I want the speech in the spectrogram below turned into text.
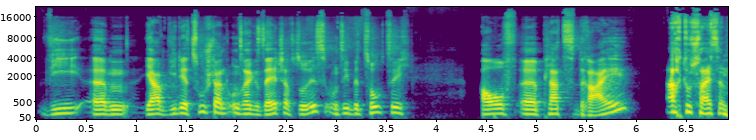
wie, ähm, ja, wie der Zustand unserer Gesellschaft so ist. Und sie bezog sich auf äh, Platz 3 Ach du Scheiße.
